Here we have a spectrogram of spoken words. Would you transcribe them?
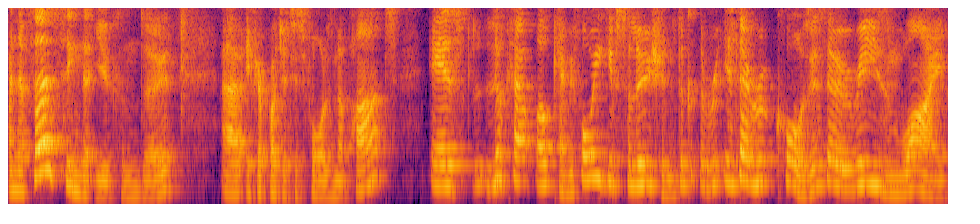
And the first thing that you can do, uh, if your project is falling apart, is look at, okay, before we give solutions, look at the, is there a root cause? Is there a reason why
